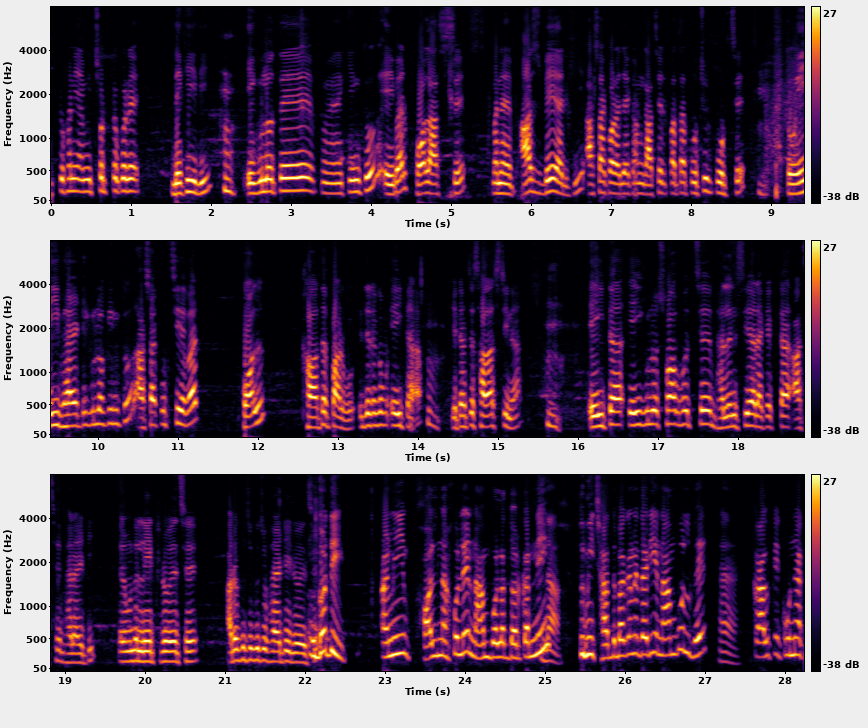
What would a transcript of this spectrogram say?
একটুখানি আমি ছোট্ট করে দেখিয়ে দিই। এগুলোতে কিন্তু এইবার ফল আসছে মানে আসবে আর কি আশা করা যায় কারণ গাছের পাতা প্রচুর পড়ছে। তো এই ভ্যারাইটি গুলো কিন্তু আশা করছি এবার ফল খাওয়াতে পারব। যেরকম এইটা এটা হচ্ছে সালাস্টিনা। এইটা এইগুলো সব হচ্ছে ভ্যালেন্সিয়ার এক একটা আছে ভ্যারাইটি এর মধ্যে লেট রয়েছে আরও কিছু কিছু ভ্যারাইটি রয়েছে। গতি আমি ফল না হলে নাম বলার দরকার নেই। তুমি ছাদ বাগানে দাঁড়িয়ে নাম বলবে। হ্যাঁ। কালকে কোন এক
